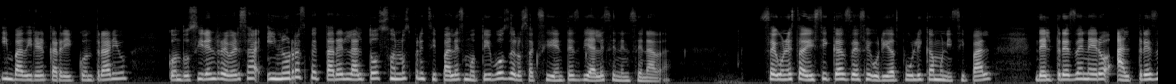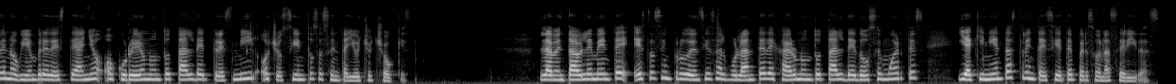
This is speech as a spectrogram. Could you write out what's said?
invadir el carril contrario, conducir en reversa y no respetar el alto son los principales motivos de los accidentes viales en Ensenada. Según estadísticas de Seguridad Pública Municipal, del 3 de enero al 3 de noviembre de este año ocurrieron un total de 3.868 choques. Lamentablemente, estas imprudencias al volante dejaron un total de 12 muertes y a 537 personas heridas.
